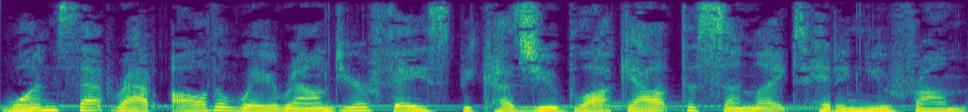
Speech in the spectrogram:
ones that wrap all the way around your face because you block out the sunlight hitting you from.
